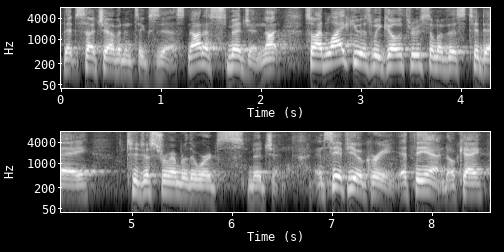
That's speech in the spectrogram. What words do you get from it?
that such evidence exists. Not a smidgen. Not, so I'd like you, as we go through some of this today, to just remember the word smidgen and see if you agree at the end, okay?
